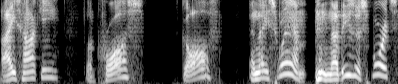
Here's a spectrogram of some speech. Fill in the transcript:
ice hockey, lacrosse, golf, and they swam. now, these are sports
